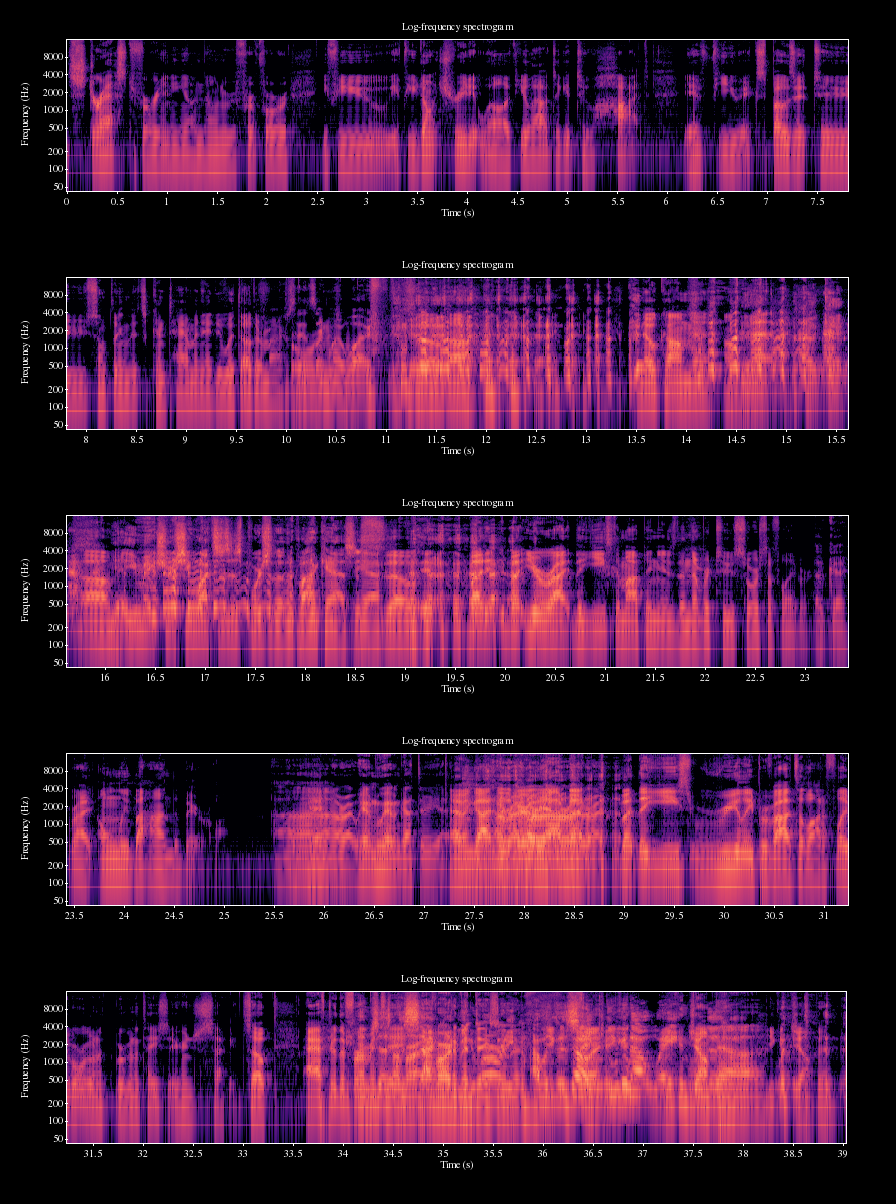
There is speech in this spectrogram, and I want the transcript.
stressed for any unknown for, for if you if you don't treat it well, if you allow it to get too hot, if you expose it to something that's contaminated with other Say microorganisms. It's like my wife. So, uh, no comment on that. Okay. yeah, you make sure she watches this portion of the podcast. Yeah. So, it, but it, but you're right. The yeast, in my opinion, is the number two source of flavor. Okay. Right, only behind the barrel. Ah, Okay. all right. We haven't we haven't got there yet. Haven't gotten to the right, barrel all yet, right, all but, right, all right. but the yeast really provides a lot of flavor. We're gonna we're gonna taste it here in just a second. So after the In just a fermentation, I've already been you've tasting already- it. I was you going can to go say, in. can you not wait? You can jump the- in. Yeah. You can jump in.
